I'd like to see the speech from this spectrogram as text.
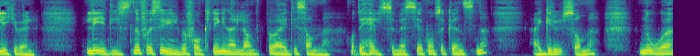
Likevel, lidelsene for sivilbefolkningen er langt på vei de samme, og de helsemessige konsekvensene er grusomme, noe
